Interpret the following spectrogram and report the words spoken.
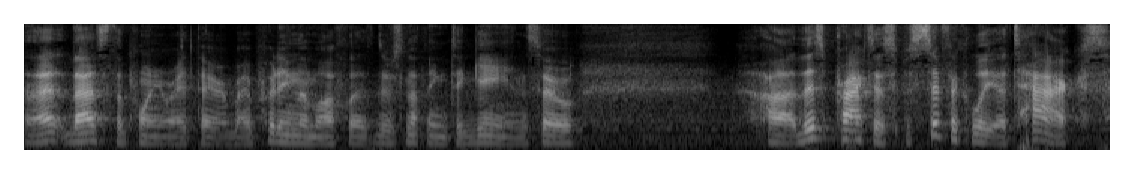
That, that's the point right there. By putting them off limits, there's nothing to gain. So uh, this practice specifically attacks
